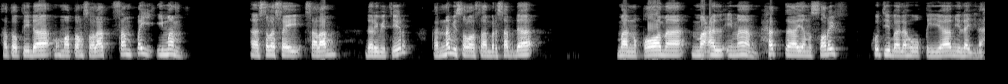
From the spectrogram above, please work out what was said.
atau tidak memotong sholat sampai imam uh, selesai salam dari witir? Karena Nabi SAW bersabda, Man qama ma'al imam hatta yansarif kutiba lahu qiyami laylah.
